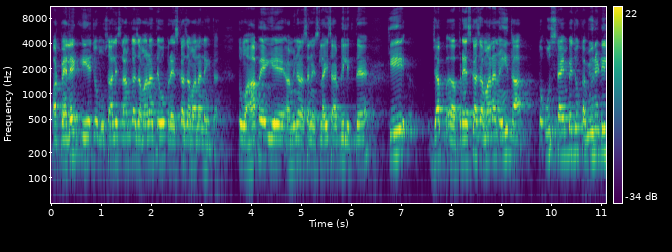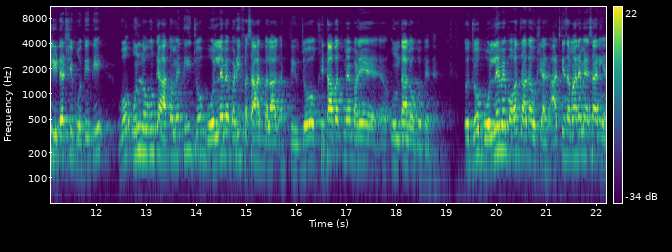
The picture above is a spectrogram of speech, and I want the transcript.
اور پہلے یہ جو موسیٰ علیہ السلام کا زمانہ تھا، وہ پریس کا زمانہ نہیں تھا۔ تو وہاں پہ یہ امین حسن اسلائی صاحب بھی لکھتے ہیں کہ جب پریس کا زمانہ نہیں تھا، تو اس ٹائم پہ جو کمیونٹی لیڈرشپ ہوتی تھی، وہ ان لوگوں کے ہاتھوں میں تھی جو بولنے میں بڑی فصاحت بلاغت تھی، جو خطابت میں بڑے عمدہ لوگ ہوتے تھے۔ تو جو بولنے میں بہت زیادہ ہوشیار آج کے زمانے میں ایسا نہیں ہے۔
